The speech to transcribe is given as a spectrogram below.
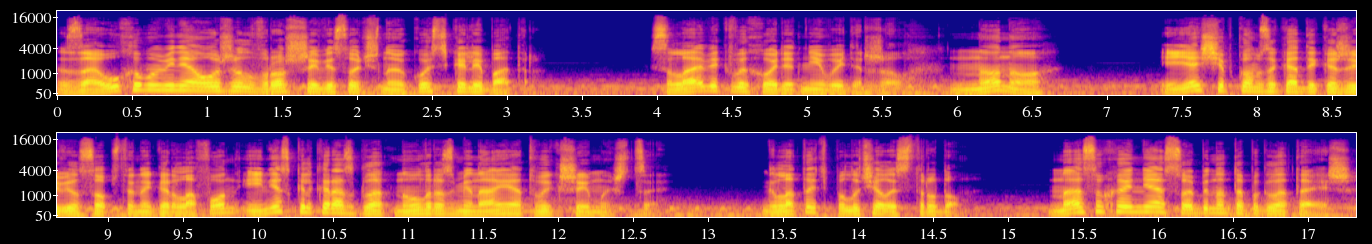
За ухом у меня ожил вросший височную кость коллибатор. Славик, выходит, не выдержал. Но-но. Я щипком за кадык оживил собственный горлофон и несколько раз глотнул, разминая отвыкшие мышцы. Глотать получалось с трудом. Насухо не особенно-то поглотаешь.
